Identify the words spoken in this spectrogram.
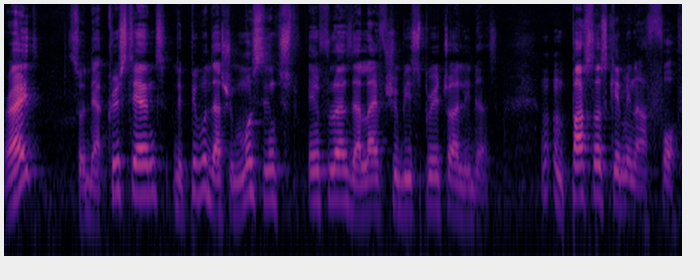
right? So they're Christians. The people that should most influence their life should be spiritual leaders. Mm-mm, pastors came in at fourth.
